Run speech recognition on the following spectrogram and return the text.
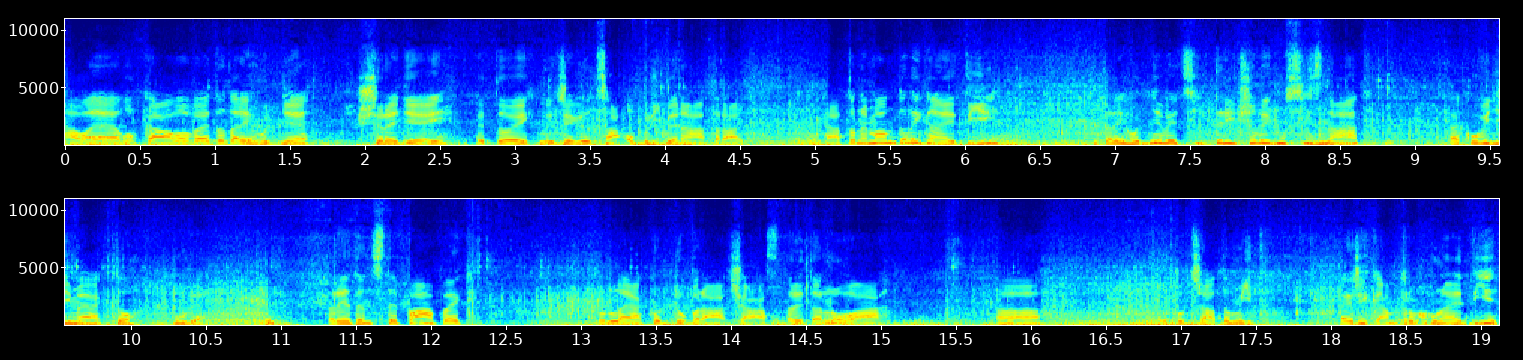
ale lokálové to tady hodně šreděj. Je to jejich, bych docela oblíbená trať. Já to nemám tolik najetý, je tady hodně věcí, které člověk musí znát, tak uvidíme, jak to bude. Tady je ten stepápek, tohle je jako dobrá část, tady ta nová. Uh, je potřeba to mít, jak říkám, trochu najetý,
